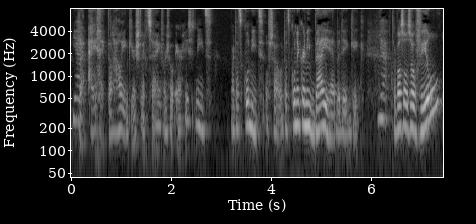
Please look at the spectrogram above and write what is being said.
ja. Ja, eigenlijk, dan haal je een keer een slecht cijfer. Zo erg is het niet. Maar dat kon niet of zo. Dat kon ik er niet bij hebben, denk ik. ja. Er was al zoveel,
